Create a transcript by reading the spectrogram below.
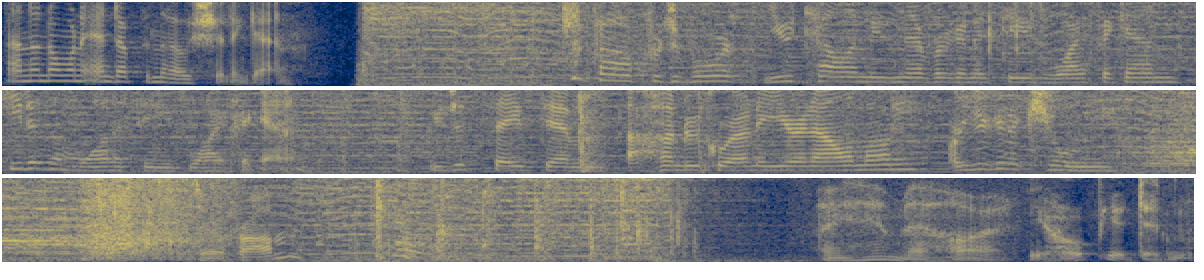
And I don't want to end up in the ocean again. He filed for divorce. You tell him he's never going to see his wife again. He doesn't want to see his wife again. You just saved him a hundred grand a year in alimony. Are you gonna kill me? Is there a problem? Ain't him that hard. You hope you didn't.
